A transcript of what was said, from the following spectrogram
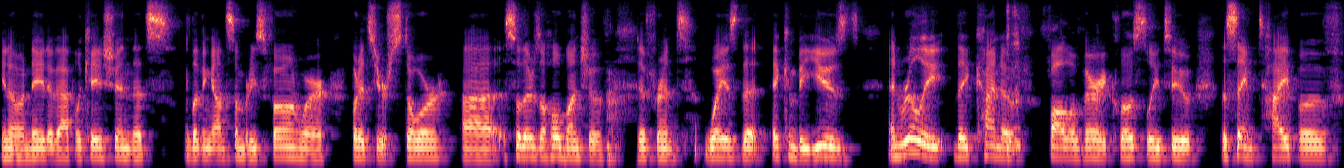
you know a native application that's living on somebody's phone where but it's your store uh, so there's a whole bunch of different ways that it can be used and really they kind of follow very closely to the same type of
